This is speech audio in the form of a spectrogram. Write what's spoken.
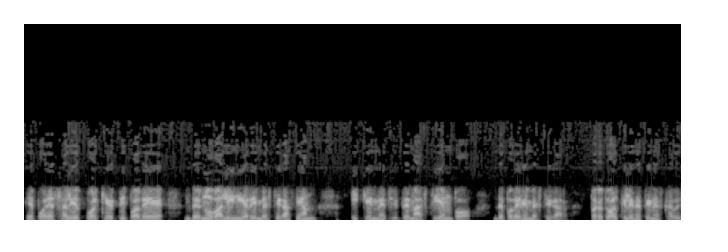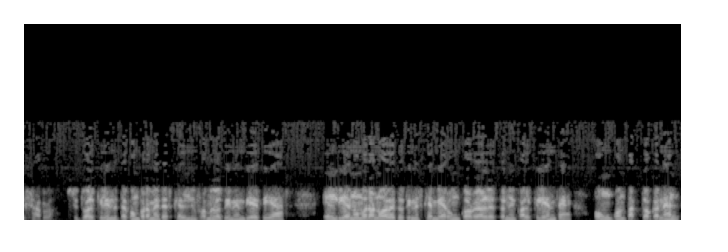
que puede salir cualquier tipo de, nueva línea de investigación y que necesite más tiempo de poder investigar. Pero tú al cliente tienes que avisarlo. Si tú al cliente te comprometes que el informe lo tiene en 10 días, el día número 9 tú tienes que enviar un correo electrónico al cliente o un contacto con él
